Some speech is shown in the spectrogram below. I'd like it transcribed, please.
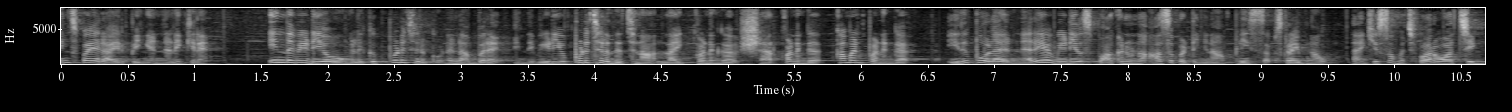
இன்ஸ்பயர் ஆயிருப்பீங்கன்னு நினைக்கிறேன். இந்த வீடியோ உங்களுக்கு பிடிச்சிருக்கும்னு நம்புகிறேன் இந்த வீடியோ பிடிச்சிருந்துச்சுன்னா லைக் பண்ணுங்கள் ஷேர் பண்ணுங்கள் கமெண்ட் பண்ணுங்க. இது போல் நிறைய வீடியோஸ் பார்க்கணும்னு ஆசைப்பட்டீங்கன்னா please subscribe now thank you so much for வாட்சிங்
